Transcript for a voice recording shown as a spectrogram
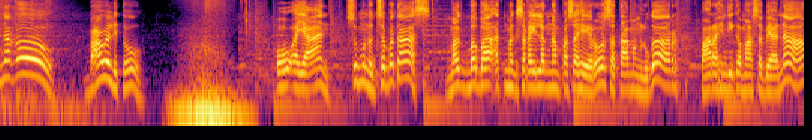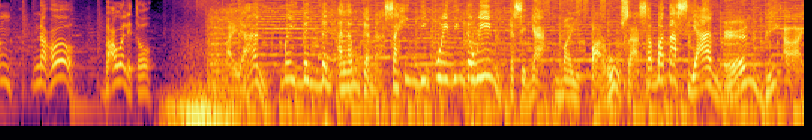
Nako! Bawal ito! O ayan, sumunod sa batas. Magbaba at magsakay lang ng pasahero sa tamang lugar para hindi ka masabihan ng Nako! Bawal ito! Ayan, may dagdag alam ka na sa hindi pwedeng gawin kasi nga may parusa sa batas yan. NBI.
